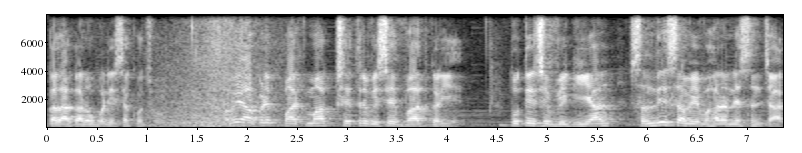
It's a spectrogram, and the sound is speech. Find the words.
કલાકારો બની શકો છો. હવે આપણે પાંચમા ક્ષેત્ર વિશે વાત કરીએ. તો તે છે વિજ્ઞાન, સંદેશા, વ્યવહાર અને સંચાર.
